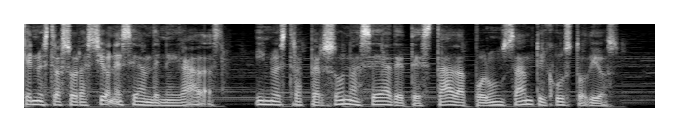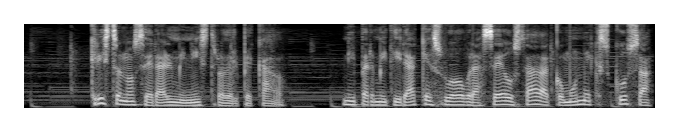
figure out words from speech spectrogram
que nuestras oraciones sean denegadas y nuestra persona sea detestada por un santo y justo Dios. Cristo no será el ministro del pecado, ni permitirá que su obra sea usada como una excusa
